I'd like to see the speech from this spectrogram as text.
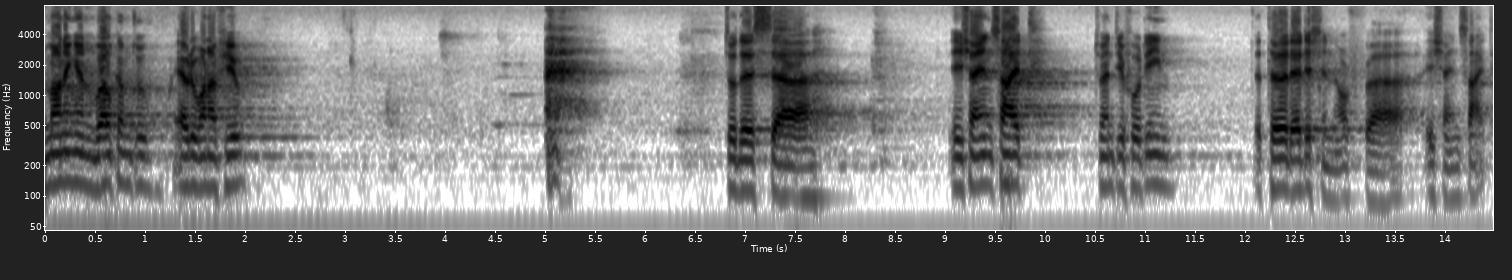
morning and welcome to every one of you to this uh, Isha Insight 2014, the third edition of uh, Isha Insight.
